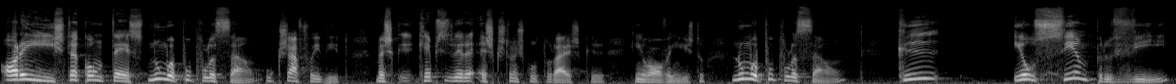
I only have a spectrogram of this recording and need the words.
Ora, isto acontece numa população, o que já foi dito, mas que, que é preciso ver as questões culturais que, que envolvem isto, numa população que eu sempre vi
